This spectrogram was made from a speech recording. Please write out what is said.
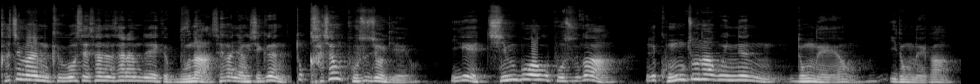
하지만 그곳에 사는 사람들의 그 문화 생활 양식은 또 가장 보수적이에요. 이게 진보하고 보수가 공존하고 있는 동네예요. 이 동네가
